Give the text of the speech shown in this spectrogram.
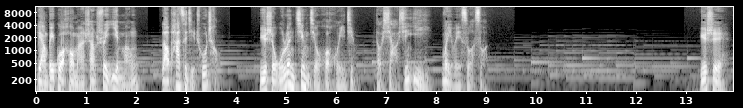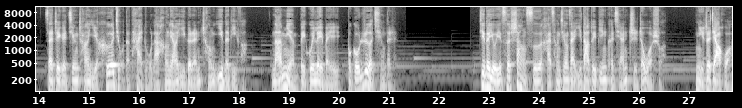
两杯过后马上睡意蒙，老怕自己出丑。于是，无论敬酒或回敬，都小心翼翼、畏畏缩缩。于是，在这个经常以喝酒的态度来衡量一个人诚意的地方，难免被归类为不够热情的人。记得有一次，上司还曾经在一大堆宾客前指着我说：“你这家伙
